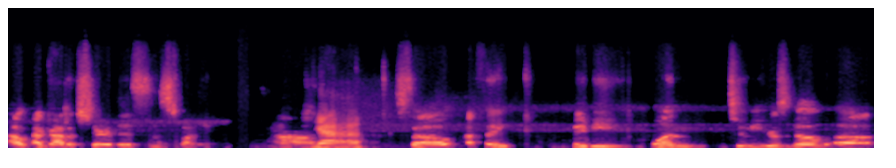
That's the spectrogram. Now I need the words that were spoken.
I, I gotta share this. This is funny. Um, yeah. So I think maybe one, two years ago, uh,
